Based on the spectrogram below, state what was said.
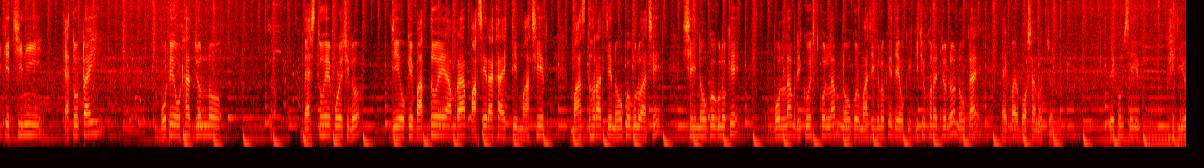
দিকে চিনি এতটাই বোটে ওঠার জন্য ব্যস্ত হয়ে পড়েছিল যে ওকে বাধ্য হয়ে আমরা পাশে রাখা একটি মাছের, মাছ ধরার যে নৌকোগুলো আছে, সেই নৌকোগুলোকে বললাম রিকোয়েস্ট করলাম নৌকোর মাঝিগুলোকে যে ওকে কিছুক্ষণের জন্য নৌকায় একবার বসানোর জন্য। দেখুন সেই ভিডিও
